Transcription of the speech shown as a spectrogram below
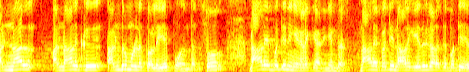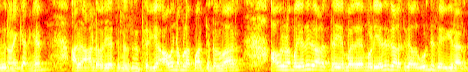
அந்நாள் அந்நாளுக்கு அன்றும் உள்ள தொல்லையே போதுன்றார். ஸோ நாளை பற்றி நீங்கள் நினைக்காதீங்கன்றார். நாளை பற்றி நாளைக்கு எதிர்காலத்தை பற்றி எதுவும் நினைக்காதீங்க. அது ஆண்டவர் இயேசு தெரியும். அவர் நம்மளை பார்த்துக்கொள்வார் அவர் நம்ம எதிர்காலத்தை நம்ம- நம்மளுடைய எதிர்காலத்துக்கு அவர் உறுதி செய்கிறார்.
